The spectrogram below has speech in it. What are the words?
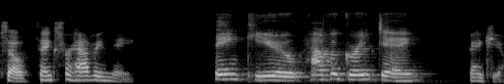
So thanks for having me. Thank you. Have a great day. Thank you.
